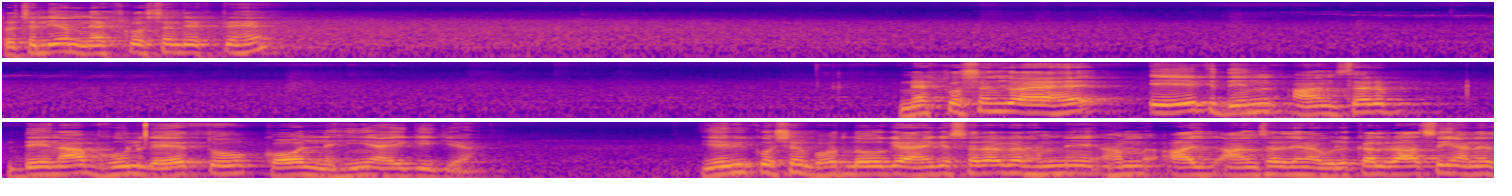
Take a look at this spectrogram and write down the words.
तो चलिए हम नेक्स्ट क्वेश्चन देखते हैं। नेक्स्ट क्वेश्चन जो आया है, एक दिन आंसर देना भूल गए तो कॉल नहीं आएगी क्या? ये भी क्वेश्चन बहुत लोगों के आएँगे सर, अगर हमने, हम आज आंसर देना भूले, कल रात से ही आने,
